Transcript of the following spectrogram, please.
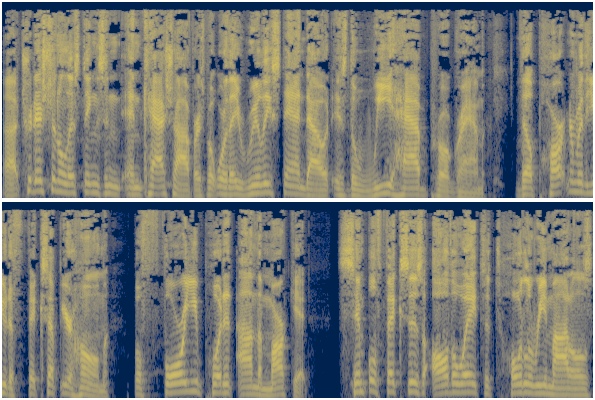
uh, traditional listings and, and cash offers, but where they really stand out is the WeHab program. They'll partner with you to fix up your home before you put it on the market. Simple fixes all the way to total remodels.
